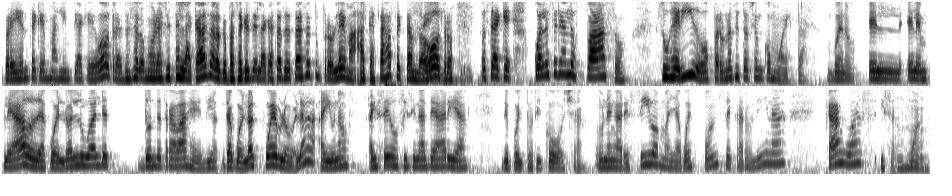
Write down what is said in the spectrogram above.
pero hay gente que es más limpia que otra. Entonces, a lo mejor así está en la casa, lo que pasa es que si en la casa tú estás, es tu problema. Acá estás afectando a otro. O sea ¿cuáles serían los pasos sugeridos para una situación como esta? Bueno, el, el empleado, de acuerdo al lugar de donde trabaje, de, acuerdo al pueblo, ¿verdad? Hay, una, hay seis oficinas de área de Puerto Rico, OCHA. Una en Arecibo, Mayagüez, Ponce, Carolina, Caguas y San Juan.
